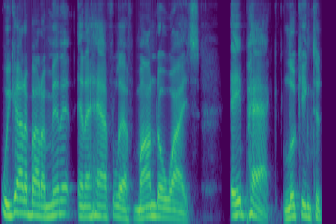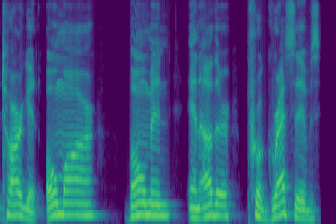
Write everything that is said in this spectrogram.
We got about a minute and a half left. Mondoweiss, AIPAC looking to target Omar, Bowman, and other progressives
